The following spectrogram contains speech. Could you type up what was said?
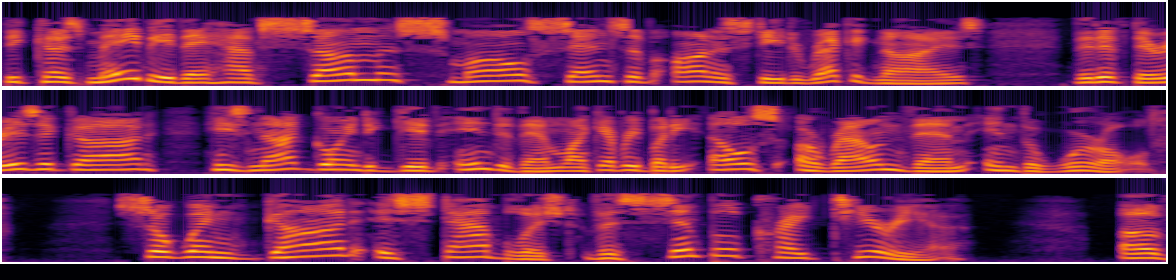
because maybe they have some small sense of honesty to recognize that if there is a God, He's not going to give in to them like everybody else around them in the world. So when God established the simple criteria of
